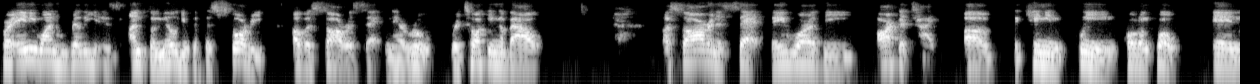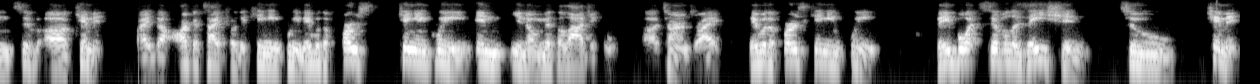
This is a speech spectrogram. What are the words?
for anyone who really is unfamiliar with the story of Asar, Set, and Heru, we're talking about Asar and Aset. They were the archetype of the king and queen, quote unquote, in uh, Kemet, right? The archetype for the king and queen. They were the first king and queen in you know mythological uh, terms, right? They were the first king and queen. They brought civilization to Kemet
